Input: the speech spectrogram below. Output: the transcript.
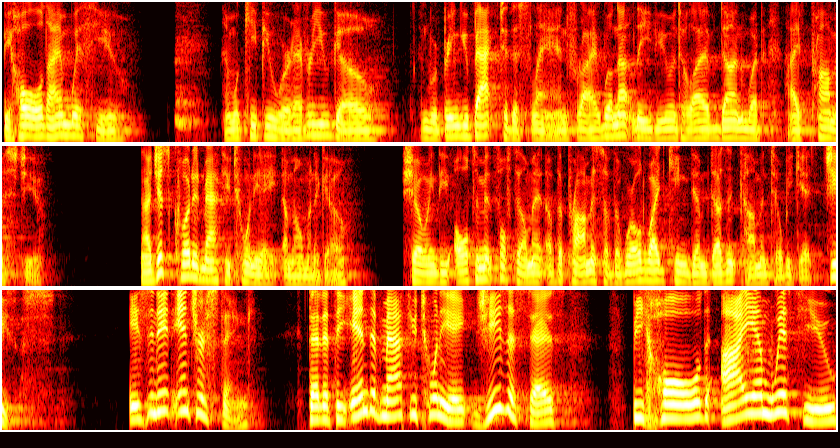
Behold, I am with you and will keep you wherever you go and will bring you back to this land, for I will not leave you until I have done what I've promised you. Now, I just quoted Matthew 28 a moment ago, showing the ultimate fulfillment of the promise of the worldwide kingdom doesn't come until we get Jesus. Isn't it interesting that at the end of Matthew 28, Jesus says, Behold, I am with you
